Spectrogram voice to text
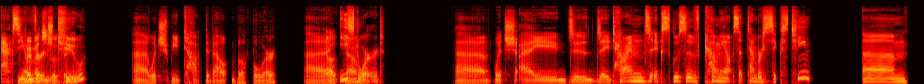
Axiom Very Verge looks like. Two, uh, which we talked about before. Uh? Eastward, uh, which I did a timed exclusive coming out September 16th. Um,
